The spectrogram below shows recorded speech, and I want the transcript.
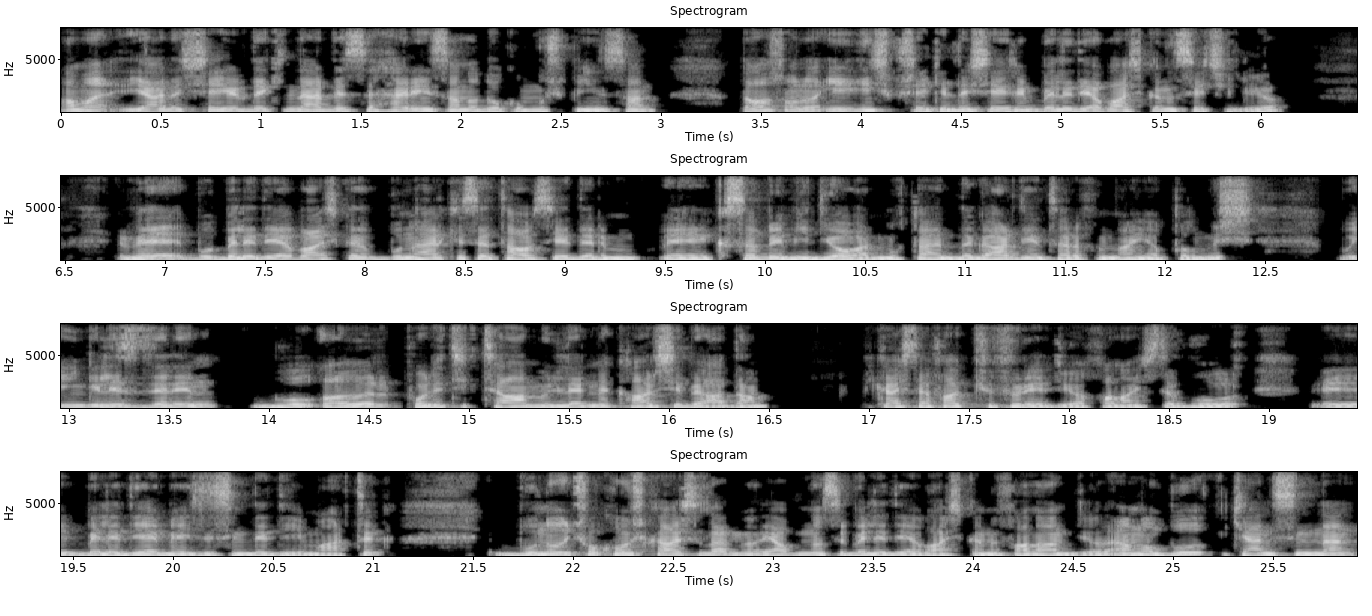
Ama yani şehirdeki neredeyse her insana dokunmuş bir insan. Daha sonra ilginç bir şekilde şehrin belediye başkanı seçiliyor. Ve bu belediye başkanı bunu herkese tavsiye ederim. Ee, kısa bir video var. Muhtemelen The Guardian tarafından yapılmış. Bu İngilizlerin bu ağır politik tahammüllerine karşı bir adam. Birkaç defa küfür ediyor falan işte bu e, belediye meclisinde diyeyim artık. Bunu çok hoş karşılamıyor. Ya bu nasıl belediye başkanı falan diyorlar. Ama bu kendisinden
